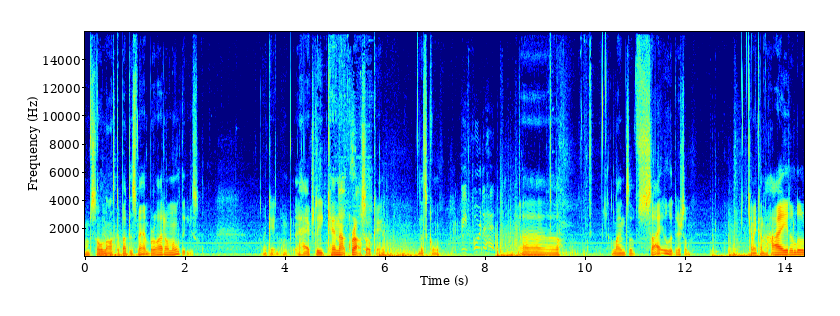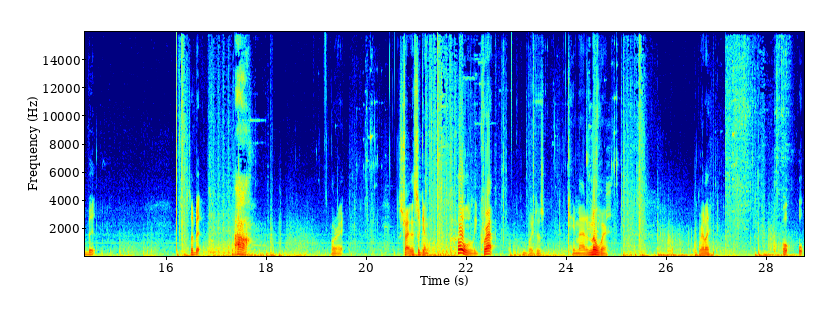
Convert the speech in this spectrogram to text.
I'm so lost about this map, bro. I don't know these. Okay, I actually cannot cross. Okay, that's cool. Uh, lines of sight. Ooh, there's some. Can I kind of hide a little bit? Just a bit. Ah. All right. Let's try this again. Holy crap! Boy, just came out of nowhere. Really? Oh, oh.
